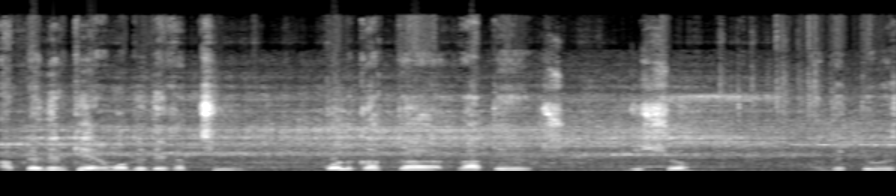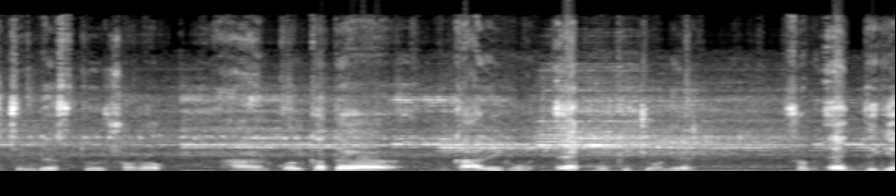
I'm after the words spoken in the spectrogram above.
আপনাদেরকে এর মধ্যে দেখাচ্ছি কলকাতা রাতের দৃশ্য। দেখতে পাচ্ছেন, ব্যস্ত সড়ক। আর কলকাতা গাড়ি একমুখী চলে। সব একদিকে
